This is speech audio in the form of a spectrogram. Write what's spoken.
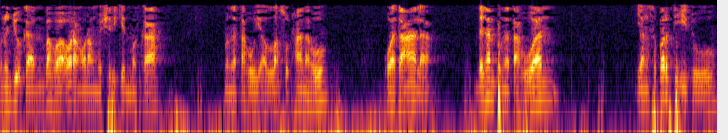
Menunjukkan bahwa orang-orang musyrikin Mekah mengetahui Allah Subhanahu wa taala dengan pengetahuan yang seperti itu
